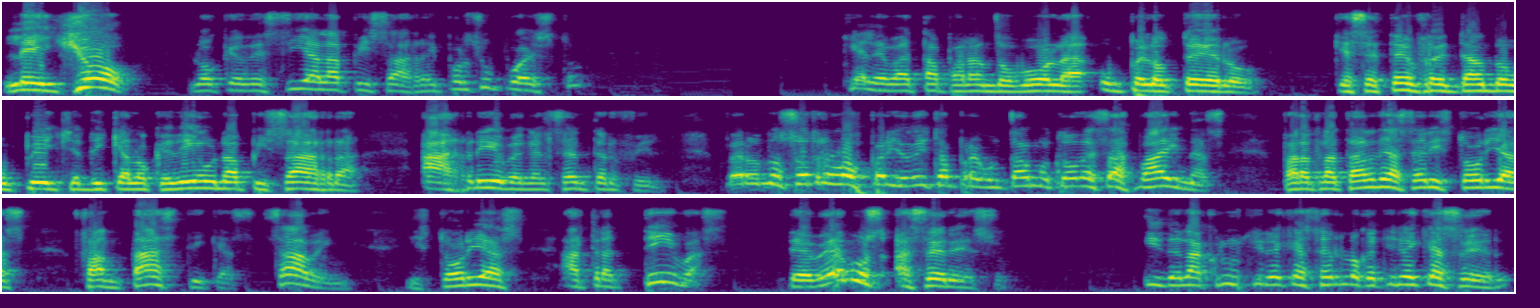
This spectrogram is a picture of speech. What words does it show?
leyó lo que decía la pizarra. Y por supuesto, que le va a estar parando bola un pelotero que se está enfrentando a un pitcher y que a lo que diga una pizarra arriba en el center field. Pero nosotros los periodistas preguntamos todas esas vainas para tratar de hacer historias fantásticas, ¿saben? Historias atractivas. Debemos hacer eso. Y De la Cruz tiene que hacer lo que tiene que hacer.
